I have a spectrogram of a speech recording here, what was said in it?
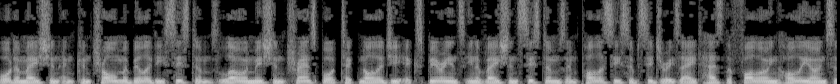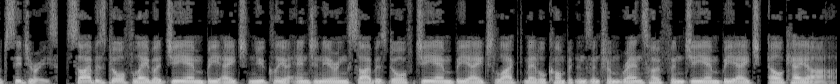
Automation and Control Mobility Systems Low Emission Transport Technology Experience Innovation Systems and Policy Subsidiaries. AIT has the following wholly owned subsidiaries, Seibersdorf Labor GmbH Nuclear Engineering Seibersdorf GmbH Leichtmetallkompetenzzentrum Ranshofen GmbH, LKR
